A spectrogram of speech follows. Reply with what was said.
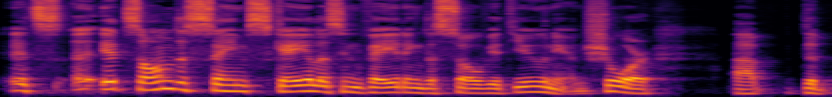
it's it's on the same scale as invading the Soviet Union. Sure, uh, the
